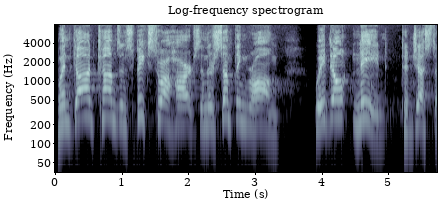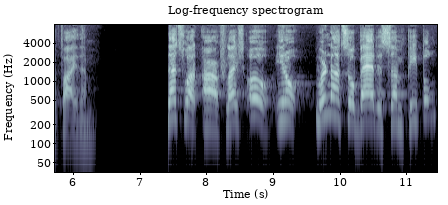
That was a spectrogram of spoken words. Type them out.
When God comes and speaks to our hearts and there's something wrong, we don't need to justify them. That's what our flesh, oh, you know, we're not so bad as some people.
